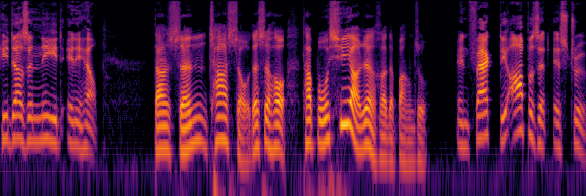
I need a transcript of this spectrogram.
he doesn't need any help. 当神插手的时候，他不需要任何的帮助。 In fact, the opposite is true.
